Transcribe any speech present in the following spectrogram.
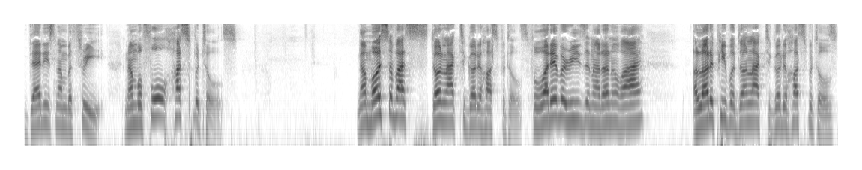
that is number three. Number four, hospitals. Now, most of us don't like to go to hospitals. For whatever reason, I don't know why. A lot of people don't like to go to hospitals,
